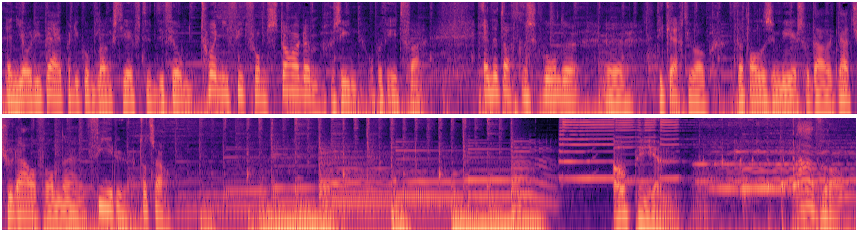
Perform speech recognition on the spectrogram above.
En Jodie Pijper die komt langs, die heeft de film 20 Feet from Stardom gezien op het ITVA. En de 80 seconden, eh, die krijgt u ook. Dat alles en meer, zo dadelijk na het journaal van eh 4 uur. Tot zo. Opium. Avro.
